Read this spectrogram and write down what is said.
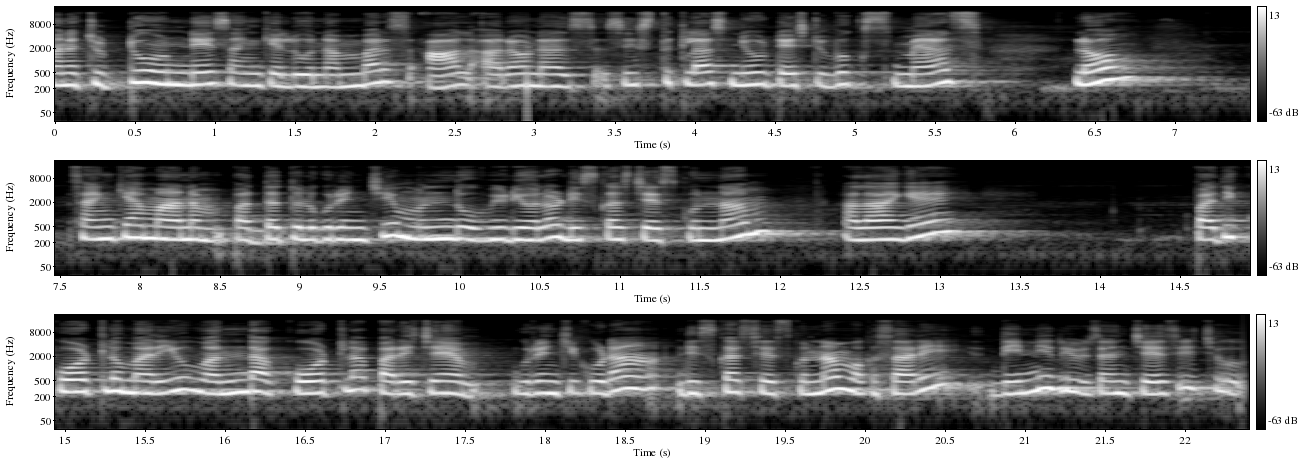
మన చుట్టూ ఉండే సంఖ్యలు numbers all around us sixth class new text books మ్యాథ్స్లో సంఖ్యామానం పద్ధతుల గురించి ముందు వీడియోలో డిస్కస్ చేసుకున్నాం. అలాగే పది కోట్లు మరియు వంద కోట్ల పరిచయం గురించి కూడా డిస్కస్ చేసుకున్నాం. ఒకసారి దీన్ని రివిజన్ చేసి చూ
